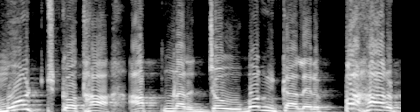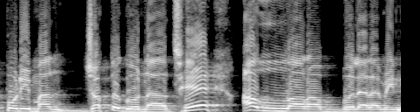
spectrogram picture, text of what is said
মোট কথা, আপনার যৌবনকালের পাহাড় পরিমাণ যত গুণা আছে, আল্লাহ রাব্বুল আলামিন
